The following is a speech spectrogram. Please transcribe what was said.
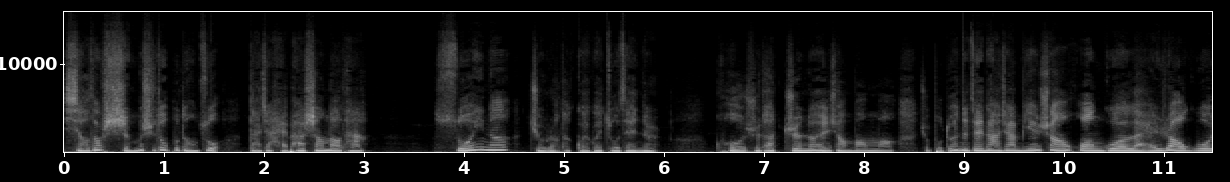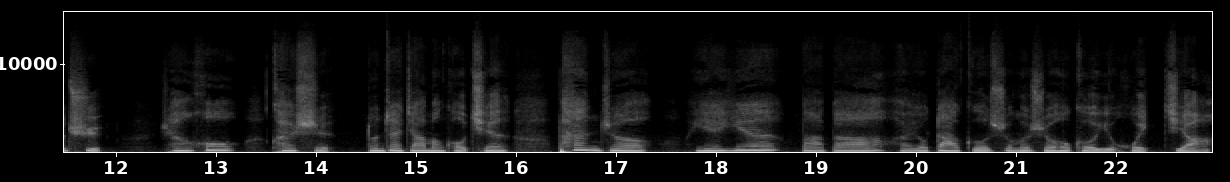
小到什么事都不能做，大家害怕伤到他，所以呢，就让他乖乖坐在那儿。可是他真的很想帮忙，就不断的在大家边上晃过来绕过去，然后开始蹲在家门口前，盼着爷爷、爸爸还有大哥什么时候可以回家，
